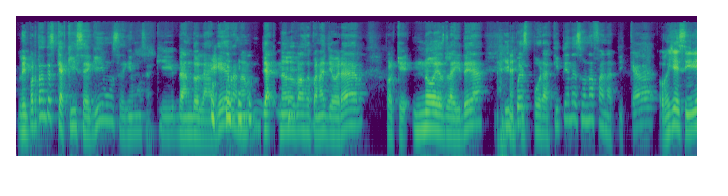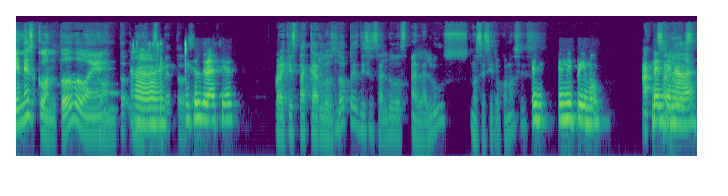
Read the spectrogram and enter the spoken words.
lo importante es que aquí seguimos, seguimos aquí dando la guerra, no, ya no nos vamos a poner a llorar porque no es la idea. Y pues por aquí tienes una fanaticada. Oye, si vienes con todo, ¿eh? muchas gracias. Por aquí está Carlos López, dice saludos a la luz. No sé si lo conoces. Es, mi primo. Ah, de.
